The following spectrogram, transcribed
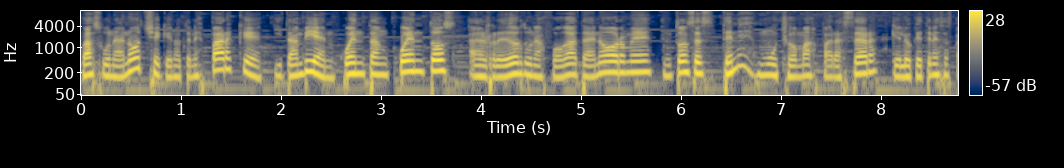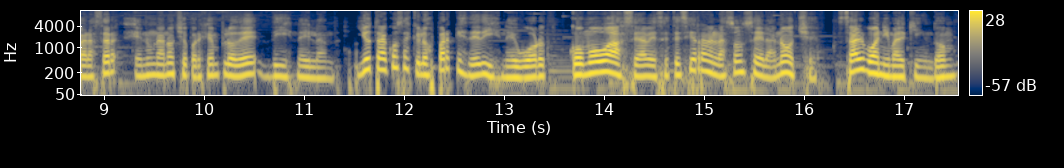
vas una noche que no tenés parque y también cuentan cuentos alrededor de una fogata enorme. Entonces tenés mucho más para hacer que lo que tenés para hacer en una noche, por ejemplo, de Disneyland. Y otra cosa es que los parques de Disney World, como base, a veces te cierran a las 11 de la noche. Salvo Animal Kingdom,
